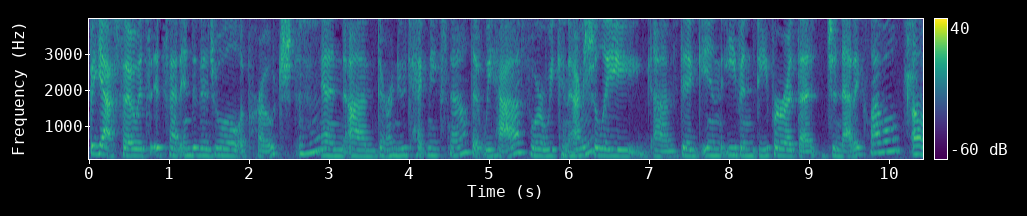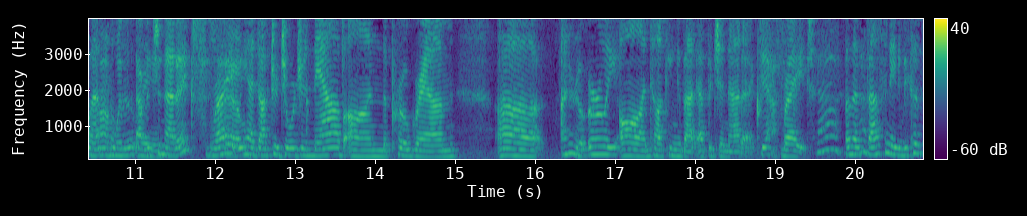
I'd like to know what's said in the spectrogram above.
but yeah, so it's it's that individual approach, Mm-hmm. and um, there are new techniques now that we have where we can Mm-hmm. actually um, dig in even deeper at that genetic level. Oh, um, absolutely. with epigenetics, Right. So- we had Dr. Georgia Nab on the program. Uh, I don't know, early on, talking about epigenetics. Yes. Right. Yeah, Oh, that's yeah. fascinating because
